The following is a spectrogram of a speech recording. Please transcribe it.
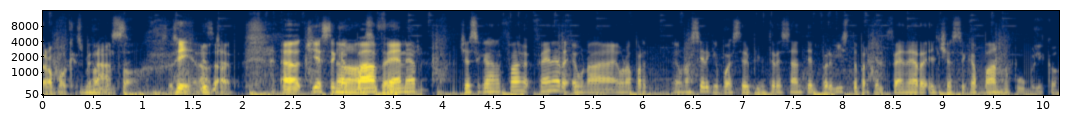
Però poche Non speranze. so. Sì, no, Esatto. certo. Eh, CSKA No. Fener. CSK Fener è una, è, una part- è una serie che può essere più interessante del previsto perché il Fener e il CSK hanno pubblico.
